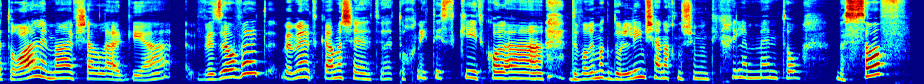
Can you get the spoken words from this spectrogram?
את רואה למה אפשר להגיע, וזה עובד, באמת, כמה ש... תוכנית עסקית, כל הדברים הגדולים שאנחנו שומעים, תקחי למנטור, בסוף,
